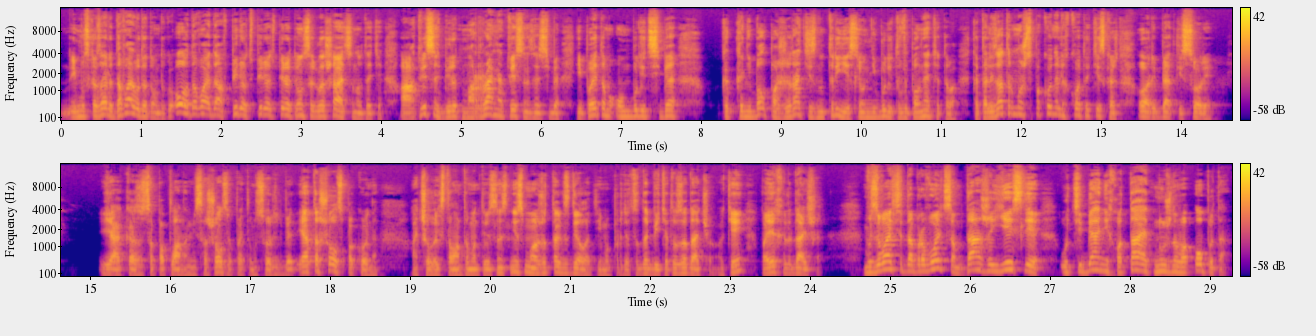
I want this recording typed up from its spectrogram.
Ему сказали, давай вот это, он такой, о, давай, да, вперед, вперед, вперед, и он соглашается на вот эти. А ответственность берет моральную ответственность на себя, и поэтому он будет себя как каннибал пожирать изнутри, если он не будет выполнять этого. Катализатор может спокойно легко отойти и скажет, о, ребятки, сори, я, оказывается, по планам не сошелся, поэтому сори, ребят, и отошел спокойно. А человек с талантом ответственности не сможет так сделать, ему придется добить эту задачу, окей? Поехали дальше. Вызывайся добровольцем, даже если у тебя не хватает нужного опыта.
